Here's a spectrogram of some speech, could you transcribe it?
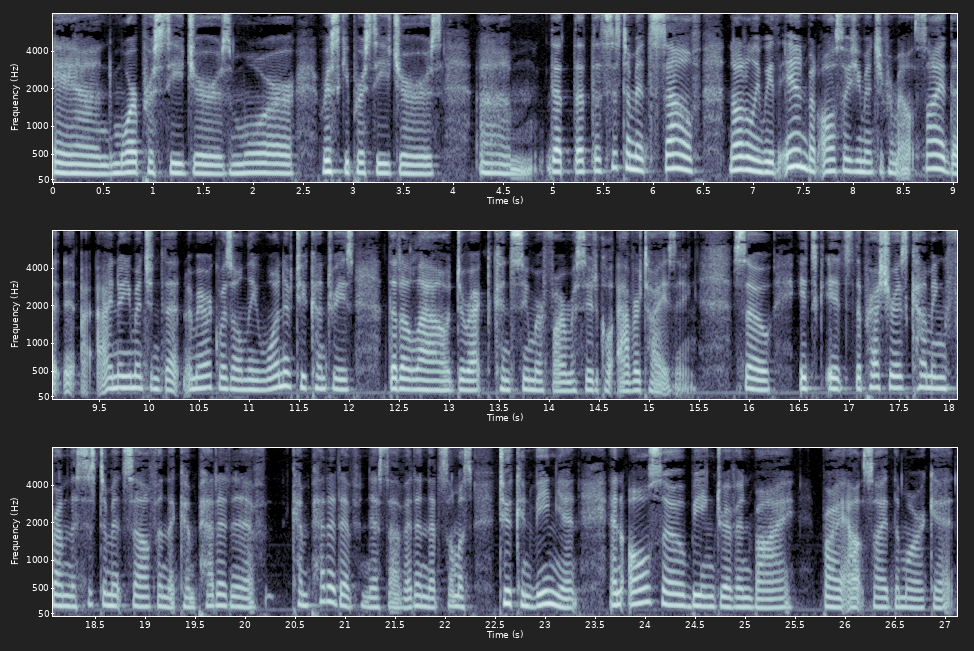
and more procedures, more risky procedures. Um, that that the system itself, not only within but also as you mentioned from outside. That I know you mentioned that America was only one of two countries that allowed direct consumer pharmaceutical advertising. So it's it's the pressure is coming from the system itself and the competitive competitiveness of it, and that's almost too convenient, and also being driven by by outside the market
